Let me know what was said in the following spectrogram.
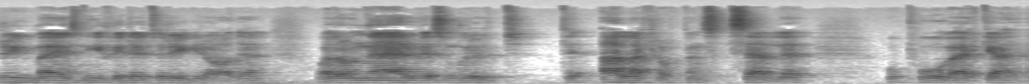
ryggmärgen som ligger skyddad ute i ryggraden och alla de nerver som går ut till alla kroppens celler och påverkar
